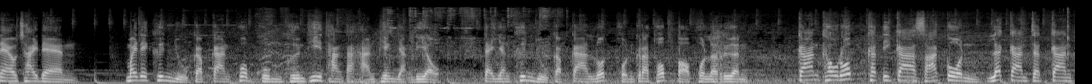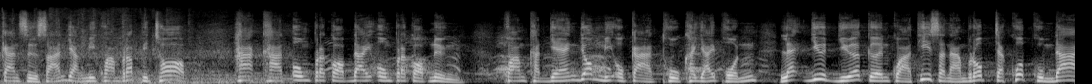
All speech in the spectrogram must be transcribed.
แนวชายแดน ไม่ได้ขึ้นอยู่กับการควบคุมพื้นที่ทางทหารเพียงอย่างเดียว แต่ยังขึ้นอยู่กับการลดผลกระทบต่อพลเรือน การเคารพกติกาสากล และการจัดการการสื่อสารอย่างมีความรับผิดชอบ หากขาดองค์ประกอบใดองค์ประกอบหนึ่ง ความขัดแย้งย่อมมีโอกาสถูกขยายผล และยืดเยื้อเกินกว่าที่สนามรบจะควบคุมได้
